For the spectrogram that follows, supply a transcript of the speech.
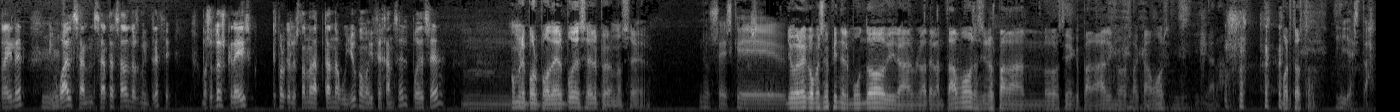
trailer, igual se, han- se ha atrasado al 2013? ¿Vosotros creéis que es porque lo están adaptando a Wii U, como dice Hansel? ¿Puede ser? Hombre, por poder puede ser, pero no sé. No sé, es que... Yo creo que como es el fin del mundo, dirán, lo adelantamos, así nos pagan, nos tienen que pagar y nos lo sacamos y, y ahora, muertos todos. Y ya está.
